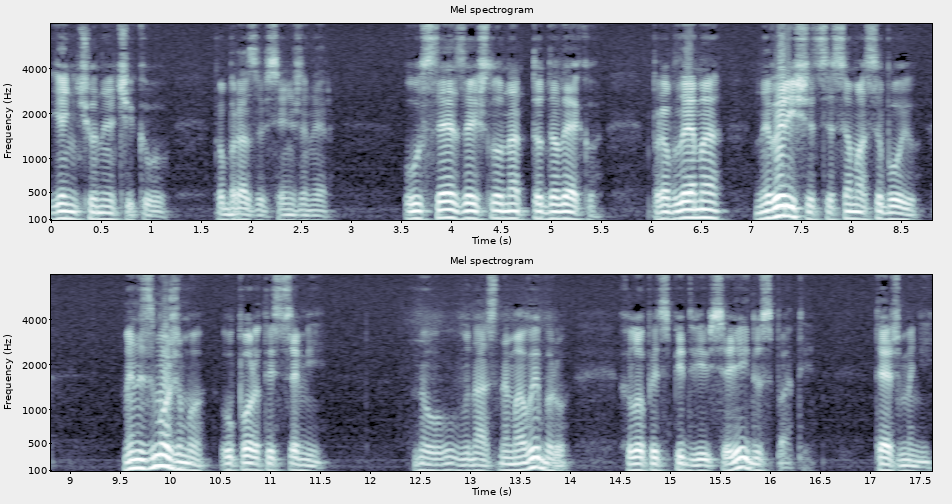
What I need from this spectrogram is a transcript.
Я нічого не очікував, образився інженер. Усе зайшло надто далеко. Проблема не вирішиться сама собою. Ми не зможемо упоратись самі. Ну, в нас нема вибору. Хлопець підвівся, я йду спати. Теж мені,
